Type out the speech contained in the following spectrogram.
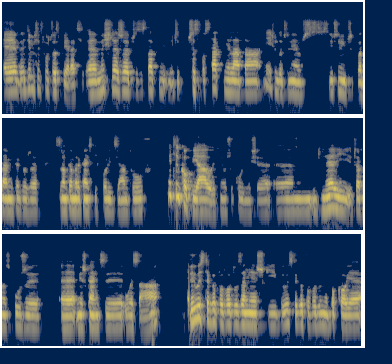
E, będziemy się twórczo wspierać. E, myślę, że przez ostatnie, znaczy przez ostatnie lata mieliśmy do czynienia już z licznymi przykładami tego, że z rąk amerykańskich policjantów, nie tylko białych, nie oszukujmy się, ginęli czarnoskórzy e, mieszkańcy USA. Były z tego powodu zamieszki, były z tego powodu niepokoje.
